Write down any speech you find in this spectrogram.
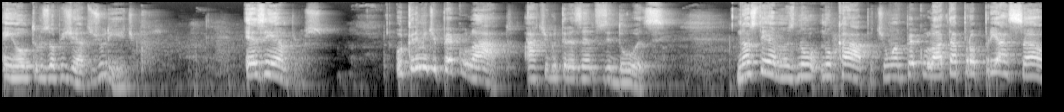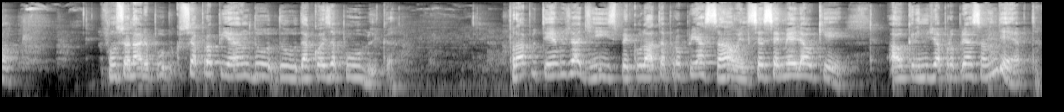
em outros objetos jurídicos. Exemplos: o crime de peculato, artigo 312. Nós temos no, no caput uma peculata apropriação, funcionário público se apropriando do, da coisa pública. O próprio termo já diz, peculato apropriação, ele se assemelha ao quê? Ao crime de apropriação indébita.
